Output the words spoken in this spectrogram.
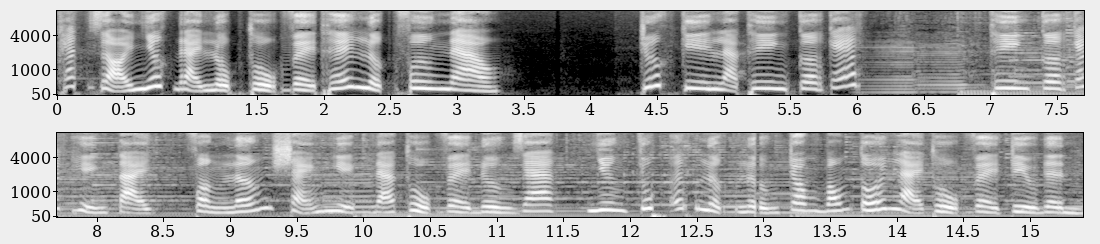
khách giỏi nhất đại lục thuộc về thế lực phương nào? Trước kia là thiên cơ cát. Thiên cơ cát hiện tại, Phần lớn sản nghiệp đã thuộc về đường gia Nhưng chút ít lực lượng trong bóng tối lại thuộc về triều đình.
